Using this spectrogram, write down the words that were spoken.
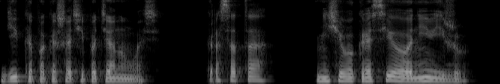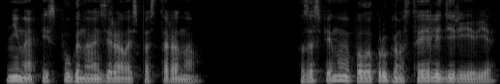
Гибко по кошачьи потянулась. «Красота! Ничего красивого не вижу!» Нина испуганно озиралась по сторонам. За спиной полукругом стояли деревья.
